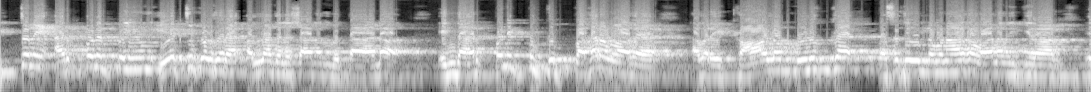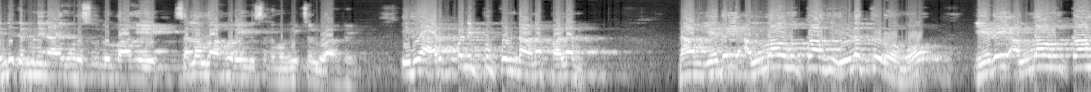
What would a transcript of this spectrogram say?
இத்தனை அர்ப்பணிப்பையும் ஏற்றுக்கொள்கிற அல்லா இந்த அர்ப்பணிப்புக்கு பகரமாக அவரை காலம் முழுக்க வசதியுள்ளவனாக வாழ வைக்கிறான் என்று கண்மணி நாயகம் ரசூலுல்லாஹி ஸல்லல்லாஹு அலைஹி வஸல்லம் சொல்வார்கள். இது அர்ப்பணிப்புக்குண்டான பலன். நாம் எதை அல்லாஹுக்காக இழக்கிறோமோ எதை அல்லாஹுக்காக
